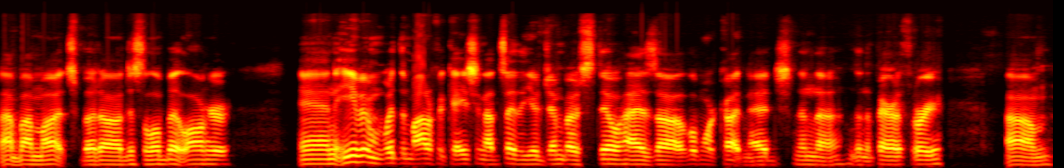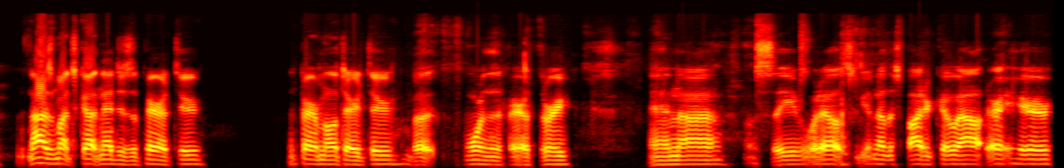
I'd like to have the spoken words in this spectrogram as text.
Not by much, but uh, just a little bit longer. And even with the modification, I'd say the Yojimbo still has uh, a little more cutting edge than the than the Para 3. Um, not as much cutting edge as a Para 2, the paramilitary 2, but more than the Para 3. And uh, let's see what else. We get another Spyderco out right here.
